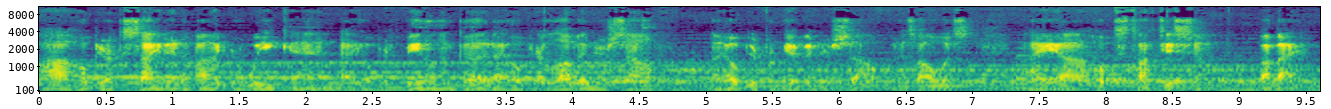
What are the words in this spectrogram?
Uh, hope you're excited about your weekend. I hope you're feeling good. I hope you're loving yourself. I hope you're forgiving yourself. And as always, I uh, hope to talk to you soon. Bye bye.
